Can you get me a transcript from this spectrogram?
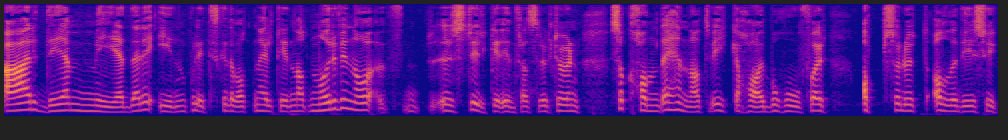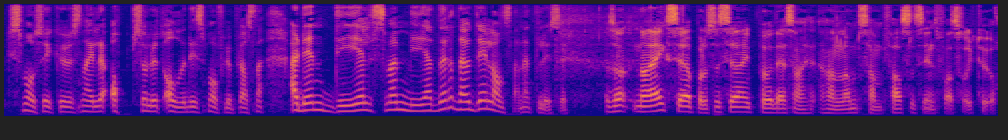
Er det med dere i den politiske debatten hele tiden at når vi nå styrker infrastrukturen, så kan det hende at vi ikke har behov for absolutt alle de småsykehusene eller absolutt alle de småflyplassene. Er det en del som er med dere? Det er jo det Landstein etterlyser. Altså, når jeg ser på det, så ser jeg på det som handler om samferdselsinfrastruktur.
